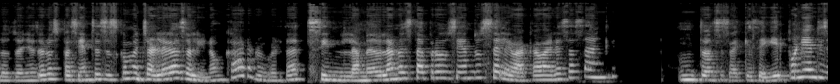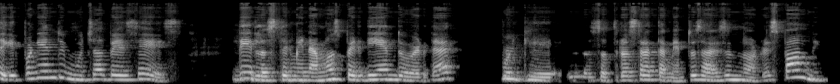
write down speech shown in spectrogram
los dueños de los pacientes, es como echarle gasolina a un carro, ¿verdad? Si la médula no está produciendo, se le va a acabar esa sangre. Entonces hay que seguir poniendo y seguir poniendo y muchas veces los terminamos perdiendo, ¿verdad? Porque los otros tratamientos a veces no responden.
